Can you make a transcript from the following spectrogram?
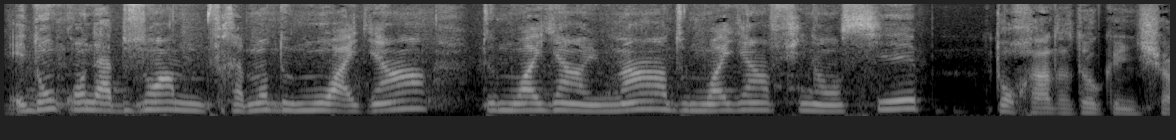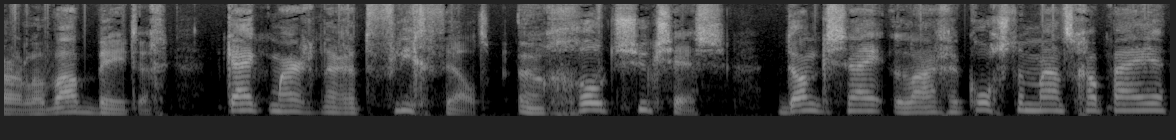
Et donc on a besoin vraiment de moyens, de moyens humains, de moyens financiers. Toch gaat het ook in Charleroi beter. Kijk maar naar het vliegveld. Een groot succes. Dankzij lage kostenmaatschappijen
